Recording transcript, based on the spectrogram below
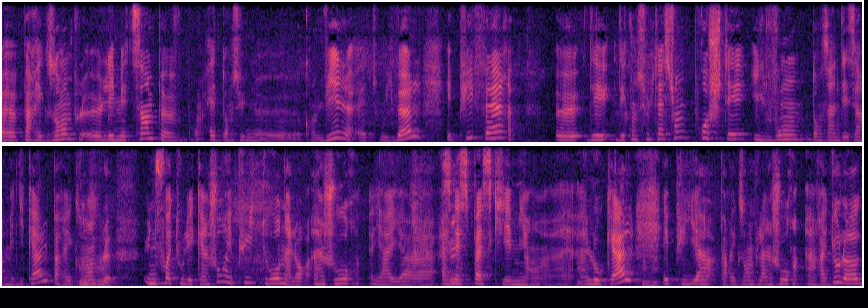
Euh, par exemple, euh, les médecins peuvent bon, être dans une grande ville, être où ils veulent, et puis faire euh, des, des consultations projetées. Ils vont dans un désert médical, par exemple, une fois tous les 15 jours, et puis ils tournent. Alors, un jour, il y a, il y a un espace qui est mis en un, un local, et puis il y a, par exemple, un jour un radiologue,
